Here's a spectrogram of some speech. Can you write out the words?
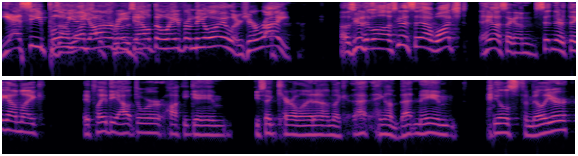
Yesy 'Cause I Pulya watched the Yarvi Frozen- dealt away from the Oilers. You're right. I was gonna. Well, I was gonna say I watched. Hang on a second. I'm sitting there thinking. I'm like, they played the outdoor hockey game. You said Carolina. I'm like, that. Hang on, that name feels familiar.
